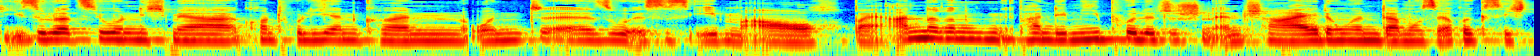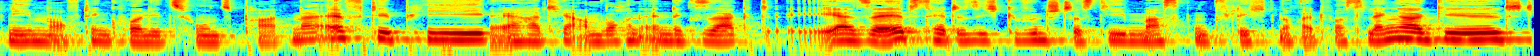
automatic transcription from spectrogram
die Isolation nicht mehr kontrollieren können. Und äh, so ist es eben auch bei anderen pandemiepolitischen Entscheidungen. Da muss er Rücksicht nehmen auf den Koalitionspartner FDP. Er hat ja am Wochenende gesagt, er selbst hätte sich gewünscht, dass die Maskenpflicht noch etwas länger gilt.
